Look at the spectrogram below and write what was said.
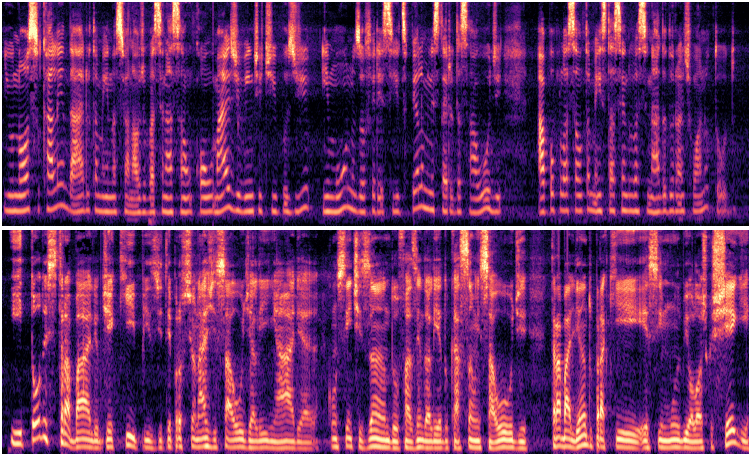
e o nosso calendário também nacional de vacinação com mais de 20 tipos de imunos oferecidos pelo Ministério da Saúde, a população também está sendo vacinada durante o ano todo. E todo esse trabalho de equipes, de ter profissionais de saúde ali em área, conscientizando, fazendo ali educação em saúde, trabalhando para que esse mundo biológico chegue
